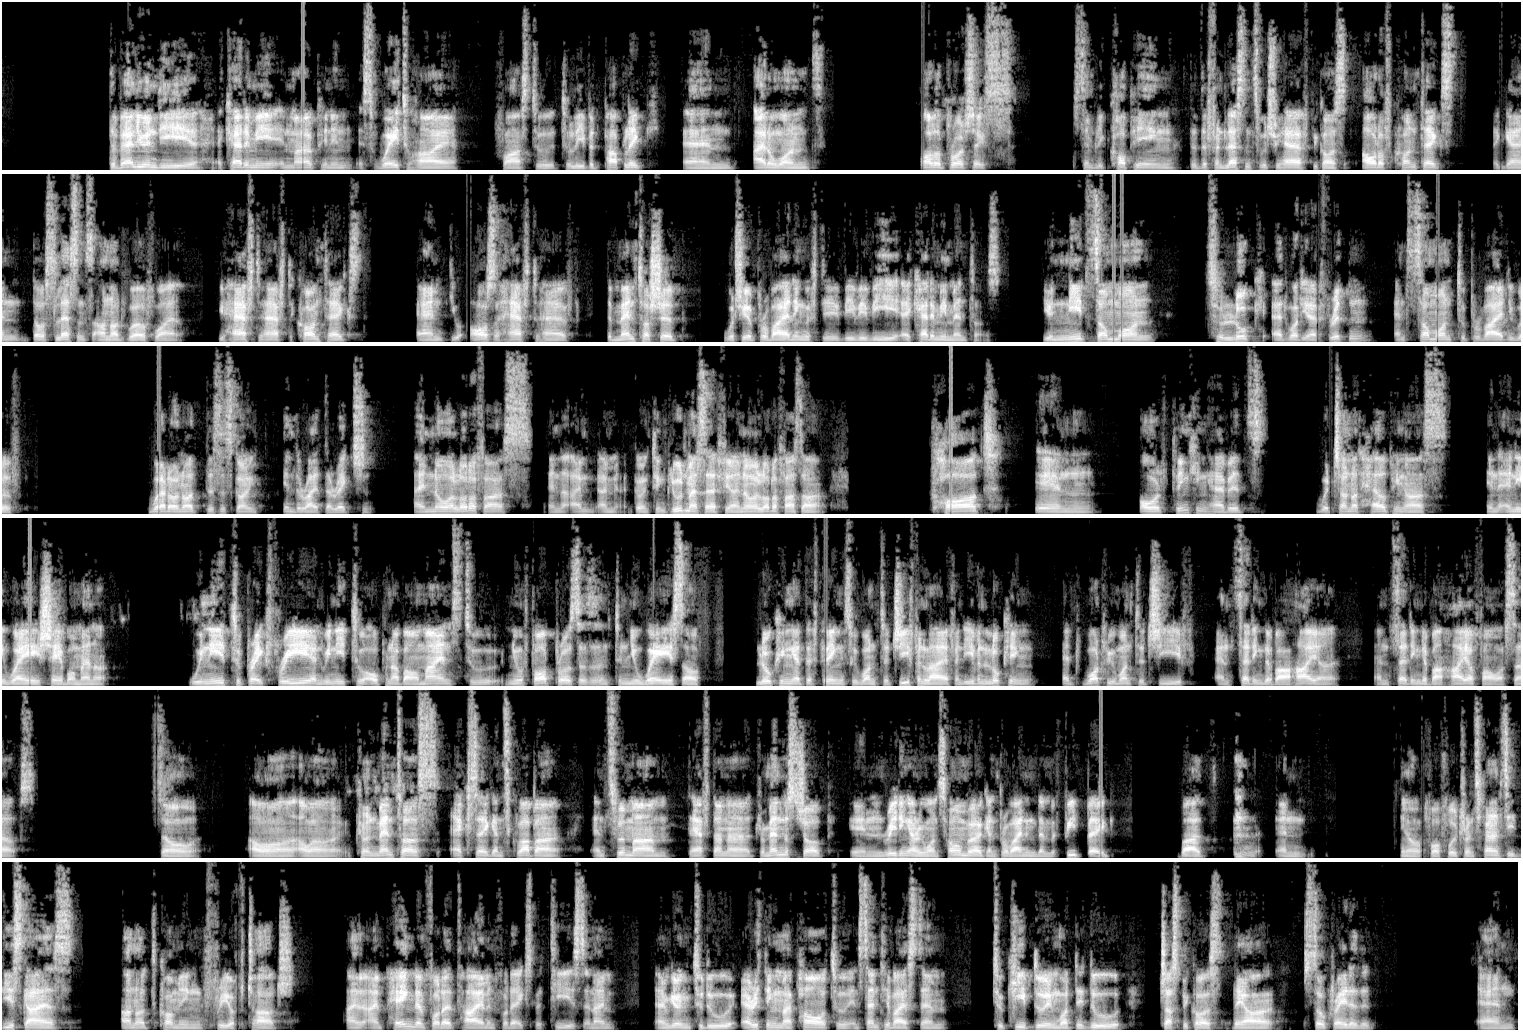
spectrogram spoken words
The value in the academy, in my opinion, is way too high for us to, to leave it public. And I don't want other projects simply copying the different lessons which we have because out of context, again, those lessons are not worthwhile. You have to have the context and you also have to have the mentorship which you're providing with the VVV Academy mentors. You need someone to look at what you have written and someone to provide you with whether or not this is going in the right direction. I know a lot of us, and I'm, I'm going to include myself here, I know a lot of us are caught in old thinking habits which are not helping us in any way, shape, or manner. We need to break free and we need to open up our minds to new thought processes and to new ways of looking at the things we want to achieve in life and even looking at what we want to achieve and setting the bar higher and setting the bar higher for ourselves. So our our current mentors, Exec and Squabba and Swimmer, they have done a tremendous job in reading everyone's homework and providing them with feedback. But and you know, for full transparency, these guys are not coming free of charge. I'm, I'm paying them for their time and for their expertise, and I'm I'm going to do everything in my power to incentivize them to keep doing what they do, just because they are so great at it. And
